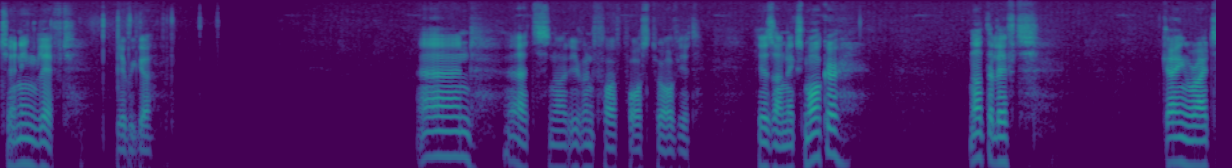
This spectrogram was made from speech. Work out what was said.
Turning left. Here we go. And that's not even 5 past 12 yet. Here's our next marker. Not the left. Going right.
